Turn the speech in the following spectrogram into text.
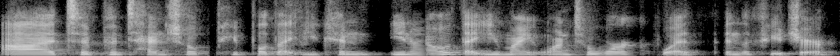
uh, to potential people that you can, you know, that you might want to work with in the future.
